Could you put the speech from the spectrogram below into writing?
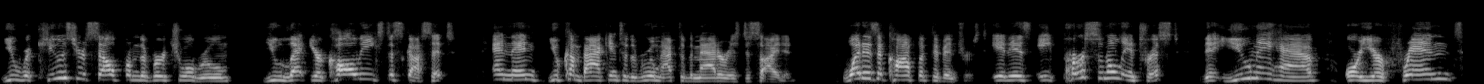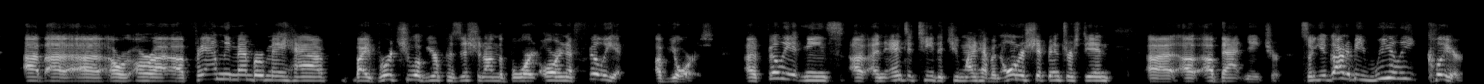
you recuse yourself from the virtual room. You let your colleagues discuss it, and then you come back into the room after the matter is decided. What is a conflict of interest? It is a personal interest that you may have, or your friend uh, uh, uh or, or a family member may have by virtue of your position on the board or an affiliate of yours. Affiliate means uh, an entity that you might have an ownership interest in uh, uh of that nature. So you got to be really clear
